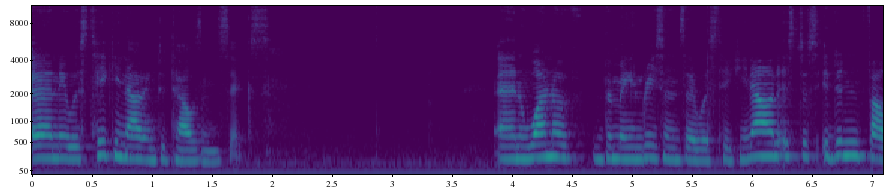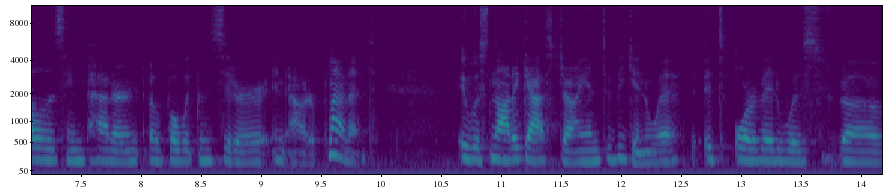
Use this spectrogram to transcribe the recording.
and it was taken out in 2006. And one of the main reasons it was taken out is just it didn't follow the same pattern of what we consider an outer planet. It was not a gas giant to begin with. Its orbit was uh,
